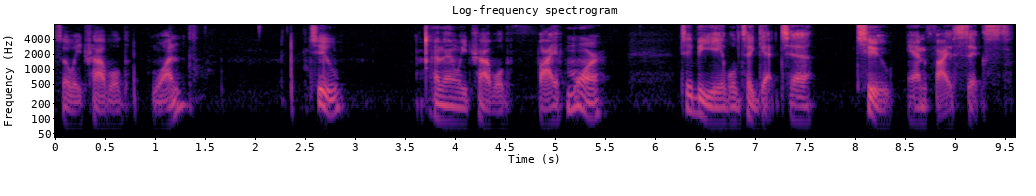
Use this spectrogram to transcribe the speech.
So we traveled 1, 2, and then we traveled 5 more to be able to get to 2 and 5 sixths.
